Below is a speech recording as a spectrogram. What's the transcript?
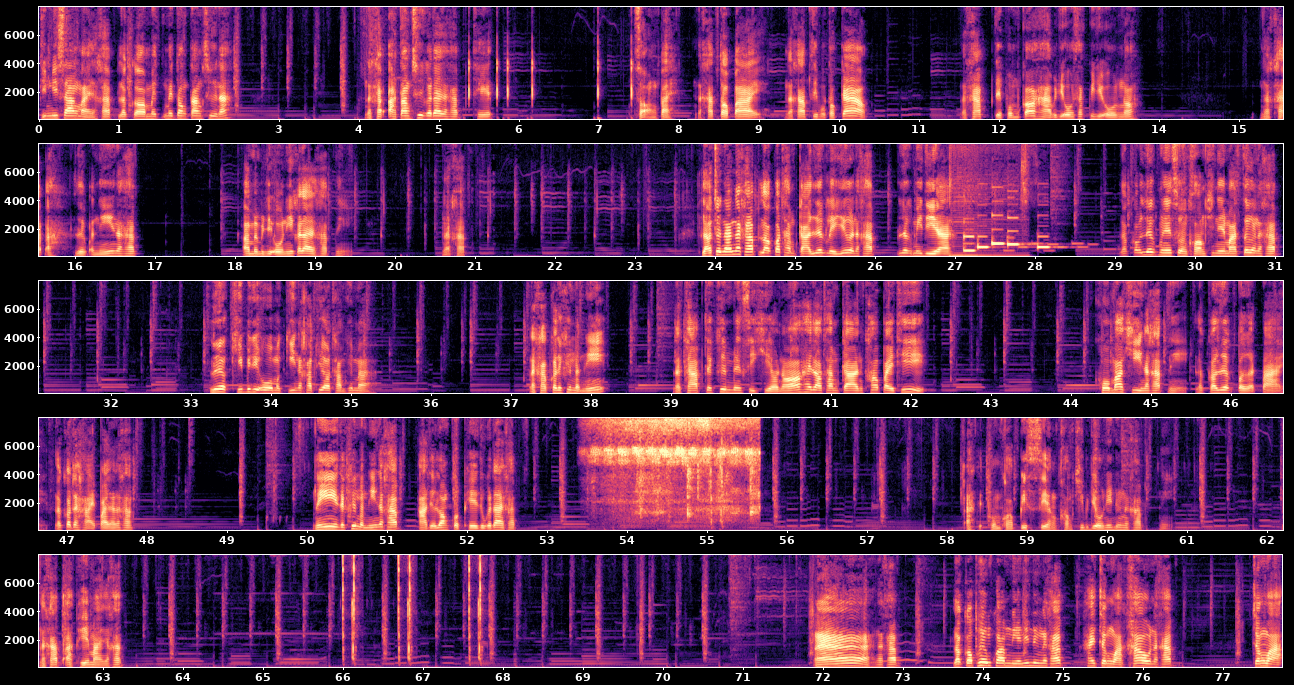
จิมที่สร้างใหม่นะครับ แล้วก็ไม่ไม่ต้องตั้งชื่อนะนะครับอะตั้งชื่อก็ได้นะครับเทสสองไปนะครับ ต่อไปนะครับสิบหกต่อเก้านะครับ เดี๋ยวผมก็หาวิดีโอสักวิดีโอเนาะนะครับอะเลือกอันนี้นะครับเอาเป็นวิดีโอนี้ก็ได้ครับนี่นะครับ หลังจากนั้นนะครับเราก็ทำการเลือกเลเยอร์นะครับ เลือกมีเดียแล้วก็เลือกในส่วนของ KineMaster นะครับ เลือกคลิปวิดีโอเมื่อกี้นะครับที่เราทำขึ้นมา นะครับ ก็จะขึ้นแบบนี้นะครับ จะขึ้นเป็นสีเขียวเนาะให้เราทำการเข้าไปที่โคม่าคีนะครับนี่แล้วก็เลือกเปิดไป แล้วก็จะหายไปแล้วนะครับ นี่จะขึ้นแบบนี้นะครับอ่าเดี๋ยวลองกดเพย์ดูก็ได้ครับ อะเดี๋ยวผมขอปิดเสียงของคลิปวิดีโอนิดนึงนะครับนี่นะครับอะเพลย์ใหม่นะครับอ่านะครับ แล้วก็เพิ่มความเนียนนิดนึงนะครับ ให้จังหวะเข้านะครับ จังหวะ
